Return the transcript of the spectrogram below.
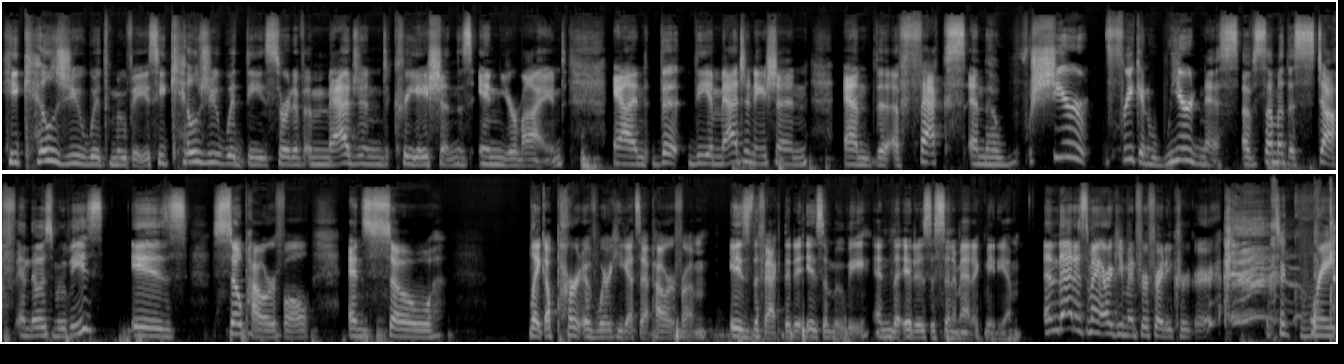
He kills you with movies. He kills you with these sort of imagined creations in your mind. And the the imagination and the effects and the sheer freaking weirdness of some of the stuff in those movies is so powerful and so like a part of where he gets that power from is the fact that it is a movie and that it is a cinematic medium. And that is my argument for Freddy Krueger. It's a great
